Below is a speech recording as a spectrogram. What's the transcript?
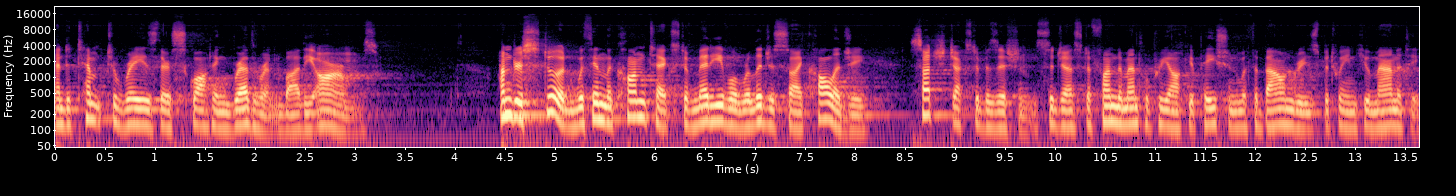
and attempt to raise their squatting brethren by the arms. Understood within the context of medieval religious psychology, such juxtapositions suggest a fundamental preoccupation with the boundaries between humanity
